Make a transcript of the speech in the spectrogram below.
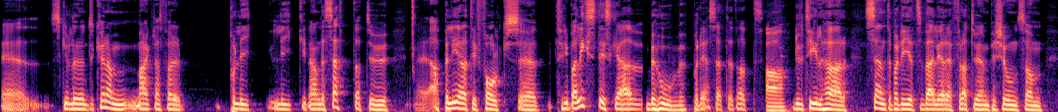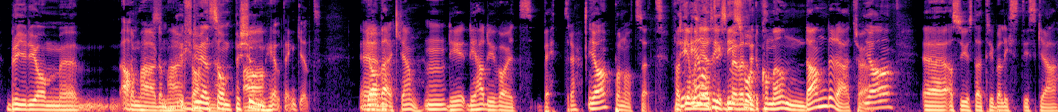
eh, skulle du inte kunna marknadsföra på lik, liknande sätt att du eh, appellerar till folks eh, tribalistiska behov på det sättet att Ja. du tillhör Centerpartiets väljare för att du är en person som bryr dig om eh, De här- de här Du är sakerna. en sån person Ja. helt enkelt. Ja, Eh, verkligen. mm. Det, det hade ju varit bättre Ja, på något sätt. För att Det jag är menar, någonting det, är är svårt väldigt- att komma undan det där tror jag. ja. Eh, alltså just det här tribalistiska,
